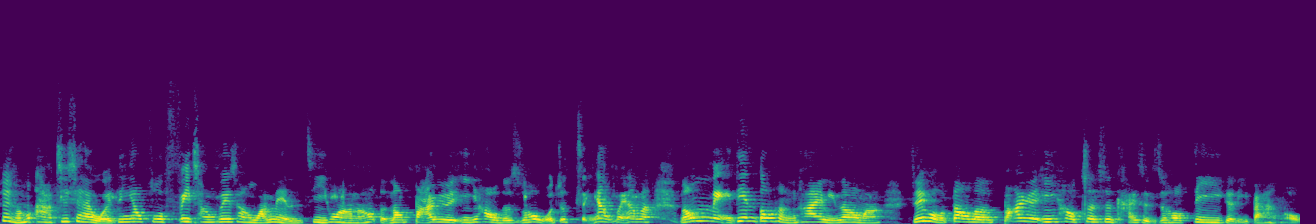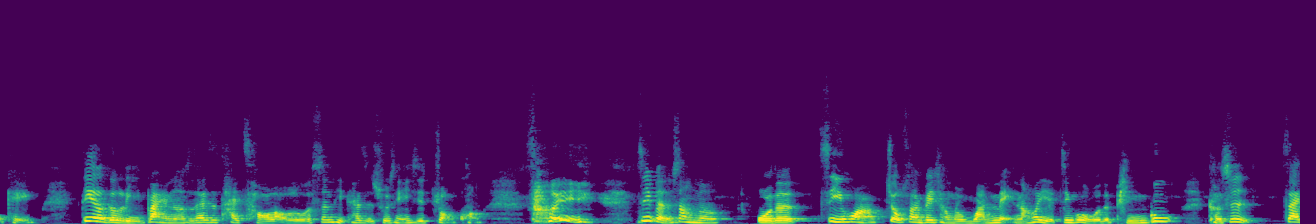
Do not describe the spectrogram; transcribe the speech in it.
就想说啊，接下来我一定要做非常非常完美的计划，然后等到八月一号的时候，我就怎样怎样的，然后每天都很嗨，你知道吗？结果到了八月一号正式开始之后，第一个礼拜很 OK，第二个礼拜呢实在是太操劳了，我身体开始出现一些状况，所以基本上呢，我的计划就算非常的完美，然后也经过我的评估，可是，在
